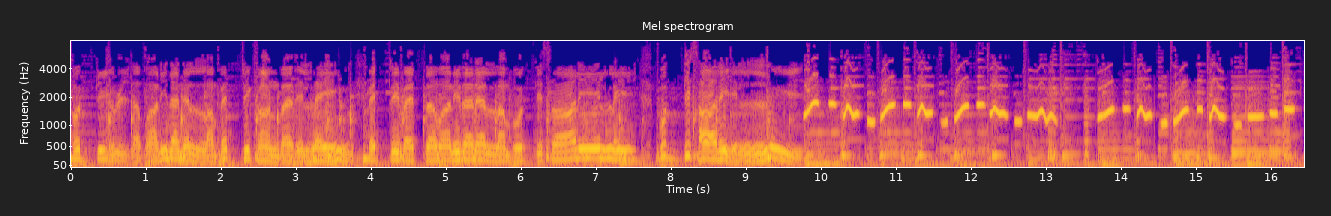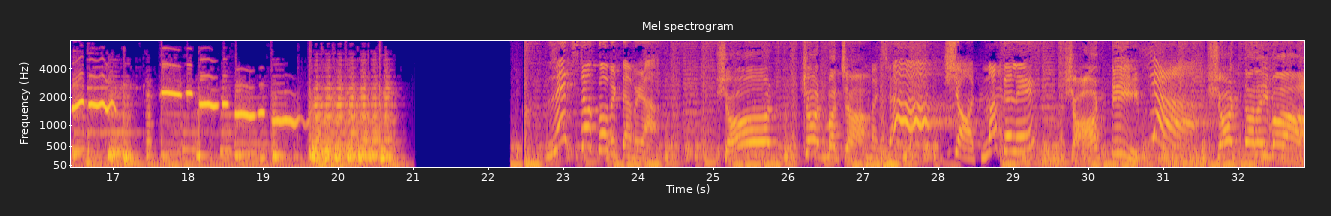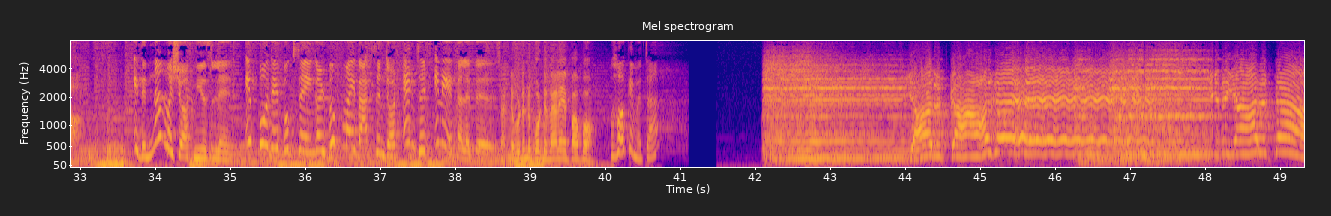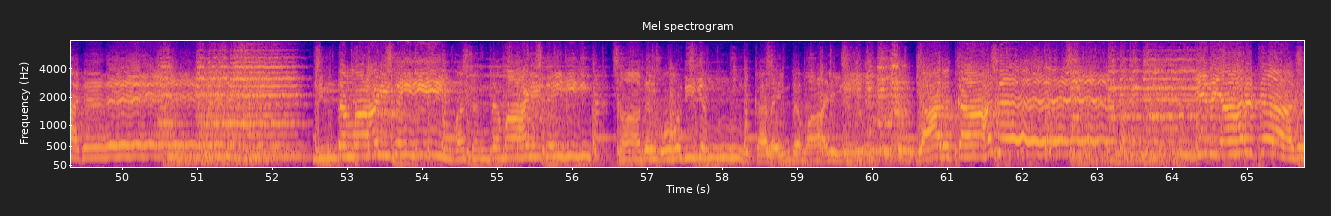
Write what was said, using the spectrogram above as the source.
புத்தியுள்ள மனிதனெல்லாம் வெற்றி காண்பதில்லை. வெற்றி பெற்ற மனிதனெல்லாம் புத்திசாலி இல்லை. புத்திசாலி இல்லை. லெட்ஸ் டாக் கோவிட் தமிழா ஷார்ட் ஷார்ட் மச்சான் மச்சா ஷார்ட் மக்களே ஷார்ட் டீம் யா ஷார்ட் தலைவா இது நம்ம ஷார்ட் நியூசிலாந்து இப்போதே புக் செய்யுங்கள் book my vaccine dot NZ இணையதளத்தில். சட்டப்பட்டுன்னு போட்டு வேலையை பார்ப்போம். ஓகே மச்சான் யாருக்காக? இது யாருக்காக? மாளிகை காதல் ஓவியம் கலைந்த மாளிகை. யாருக்காக? இது யாருக்காக?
